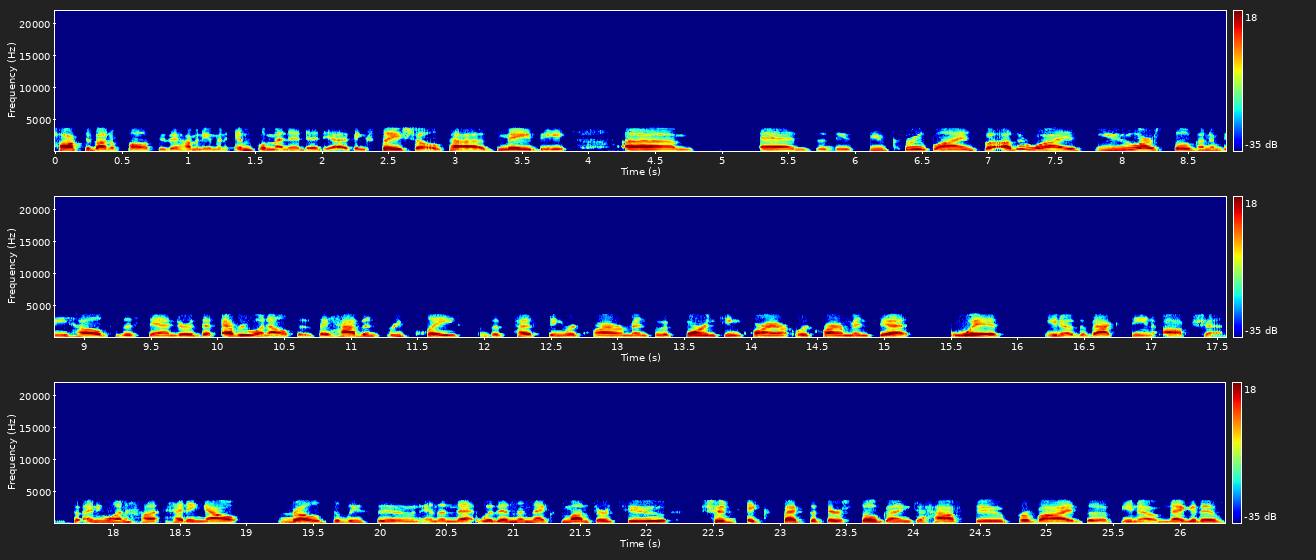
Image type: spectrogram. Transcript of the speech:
talked about a policy. They haven't even implemented it yet. I think Seychelles has maybe. Um, and these few cruise lines, but otherwise, you are still going to be held to the standard that everyone else is. They haven't replaced the testing requirements or the quarantine requirements yet with you know, the vaccine option. So anyone ha- heading out relatively soon in the net within the next month or two should expect that they're still going to have to provide the, you know, negative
